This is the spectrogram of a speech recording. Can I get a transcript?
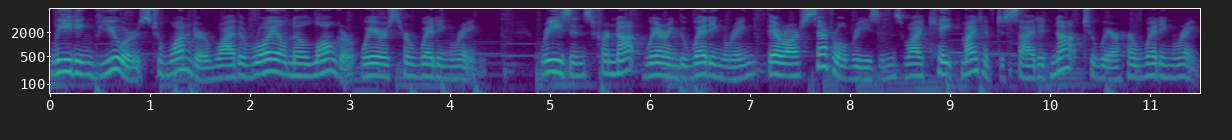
leading viewers to wonder why the royal no longer wears her wedding ring. Reasons for not wearing the wedding ring There are several reasons why Kate might have decided not to wear her wedding ring.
